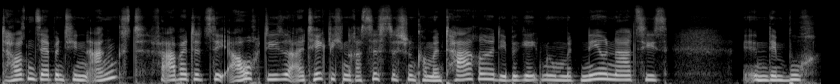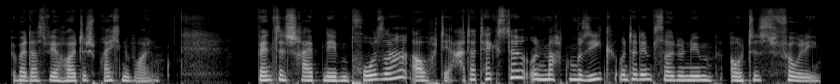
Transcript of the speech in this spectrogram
Tausend Serpentinen Angst verarbeitet sie auch diese alltäglichen rassistischen Kommentare, die Begegnung mit Neonazis in dem Buch, über das wir heute sprechen wollen. Wenzel schreibt neben Prosa auch Theatertexte und macht Musik unter dem Pseudonym Otis Foley.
